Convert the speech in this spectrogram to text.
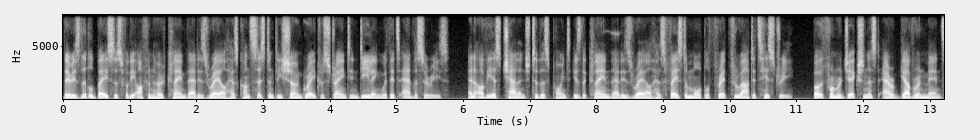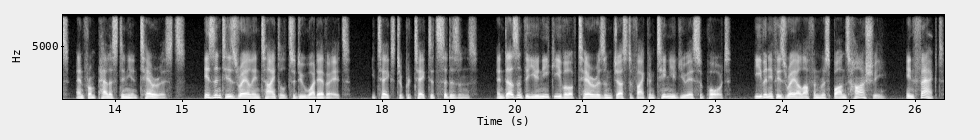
there is little basis for the often heard claim that Israel has consistently shown great restraint in dealing with its adversaries. An obvious challenge to this point is the claim that Israel has faced a mortal threat throughout its history, both from rejectionist Arab governments and from Palestinian terrorists. Isn't Israel entitled to do whatever it, it takes to protect its citizens? And doesn't the unique evil of terrorism justify continued US support, even if Israel often responds harshly? In fact,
